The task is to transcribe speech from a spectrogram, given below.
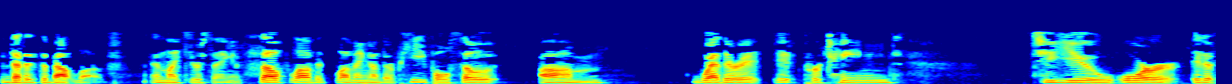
that it's about love, and like you're saying, it's self love, it's loving other people. So um, whether it it pertained to you or it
